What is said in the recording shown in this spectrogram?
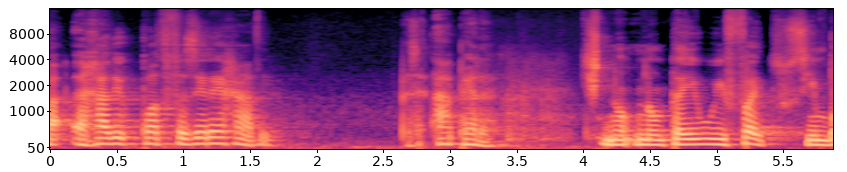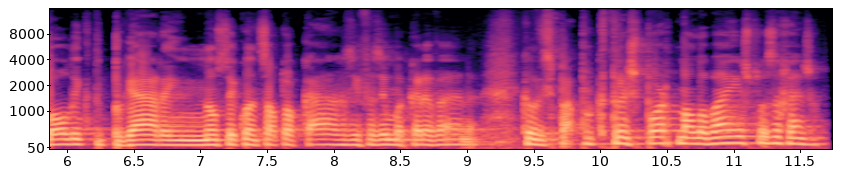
pá, a rádio que pode fazer é a rádio. Ah, espera, isto não, não tem o efeito simbólico de pegar em não sei quantos autocarros e fazer uma caravana. Que ele disse: pá, porque transporte mal ou bem as pessoas arranjam.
